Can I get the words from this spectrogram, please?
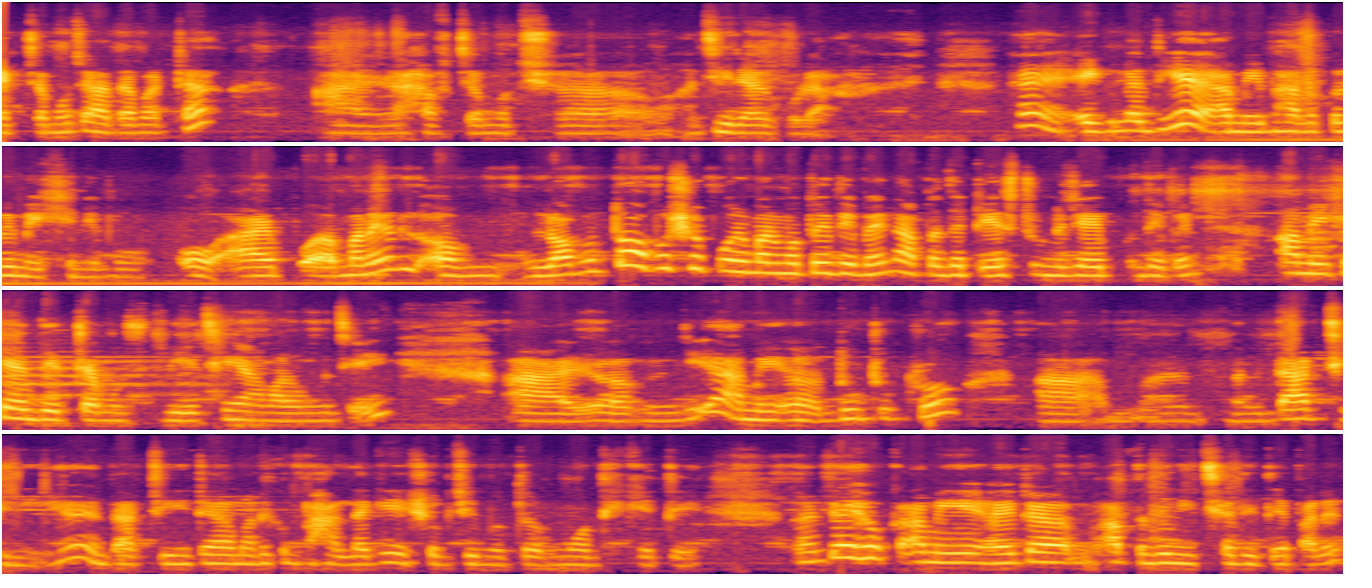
এক চামচ আদা বাটা, আর হাফ চামচ জিরার গুঁড়া। হ্যাঁ এগুলা দিয়ে আমি ভালো করে মেখে নেব। ও, আর মানে লবণ তো অবশ্যই পরিমাণ মতোই দেবেন, আপনাদের টেস্ট অনুযায়ী দেবেন। আমি এখানে দেড় চামচ দিয়েছি আমার অনুযায়ী। আর দিয়ে আমি দু টুকরো মানে দারচিনি হ্যাঁ? দারচিনিটা আমার খুব ভালো লাগে সবজির মতো, মধ্যে খেতে। যাই হোক, আমি এটা আপনাদের ইচ্ছা দিতে পারেন।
